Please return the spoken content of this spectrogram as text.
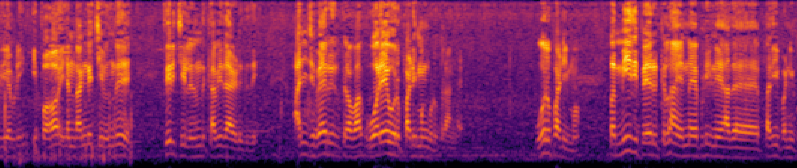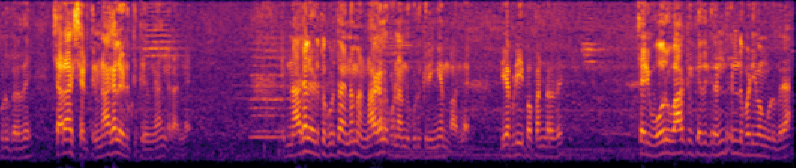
இது எப்படி? இப்போ என் தங்கச்சி வந்து திருச்சியிலேருந்து கவிதா எடுக்குது. அஞ்சு பேர் இருக்கிற வாக்கு ஒரே ஒரு படிமம் கொடுக்குறாங்க. ஒரு படிமம். இப்போ மீதி பேருக்கெல்லாம் என்ன எப்படி அதை பதிவு பண்ணி கொடுக்கறது? செராக்ஸ் எடுத்துக்க நகல் எடுத்துக்கோங்கங்கிறாங்க. நகல் எடுத்து கொடுத்தா என்னம்மா நகலை கொண்டாந்து கொடுக்குறீங்கம்பாங்க எப்படி இப்போ பண்ணுறது சரி ஒரு வாக்குக்கு எதுக்கு ரெண்டு ரெண்டு படிவம் கொடுக்குறேன்?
